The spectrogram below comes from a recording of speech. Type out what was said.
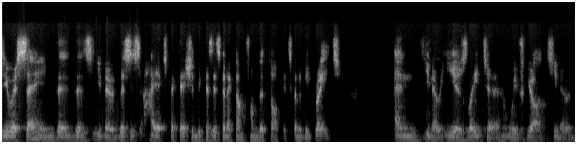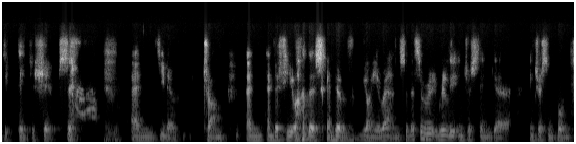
you were saying, there's you know there's this high expectation because it's going to come from the top. It's going to be great and you know years later we've got you know dictatorships and you know trump and and a few others kind of going around so that's a re- really interesting uh, interesting point.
